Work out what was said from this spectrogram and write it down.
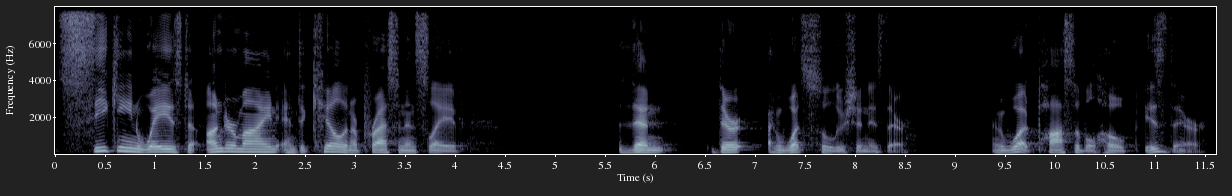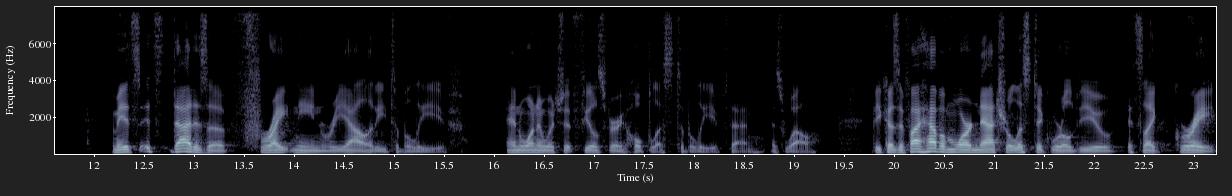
seeking ways to undermine and to kill and oppress and enslave, then there, I mean, what solution is there? I mean, what possible hope is there? I mean, it's, it's, that is a frightening reality to believe, and one in which it feels very hopeless to believe then as well. Because if I have a more naturalistic worldview, it's like, great.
